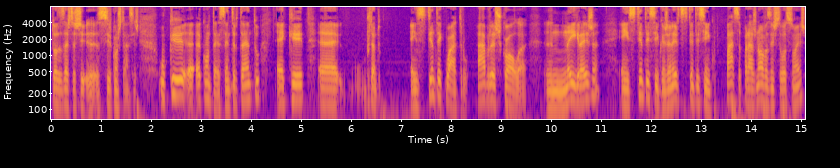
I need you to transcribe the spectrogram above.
todas estas uh, circunstâncias. O que uh, acontece, entretanto, é que, uh, portanto, em 74 abre a escola na igreja, em 75, em janeiro de 75, passa para as novas instalações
